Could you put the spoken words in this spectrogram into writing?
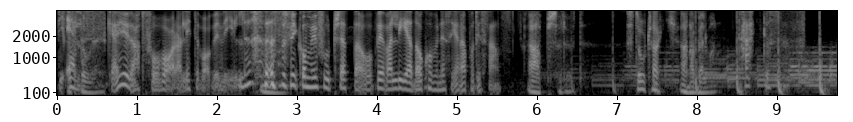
Vi älskar ju att få vara lite vad vi vill. Mm. Så vi kommer ju fortsätta att behöva leda och kommunicera på distans. Absolut. Stort tack Anna Bellman. Tack Gustav.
